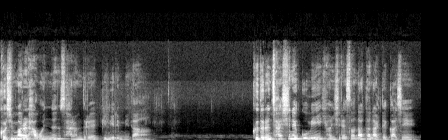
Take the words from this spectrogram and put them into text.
거짓말을 하고 있는 사람들의 비밀입니다. 그들은 자신의 꿈이 현실에서 나타날 때까지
